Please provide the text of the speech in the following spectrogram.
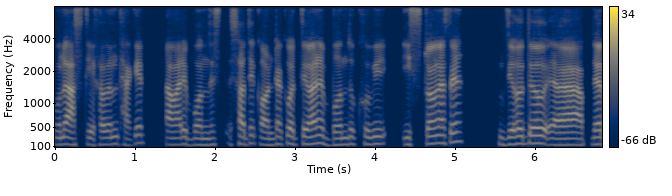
কোনো আত্মীয় স্বজন থাকে আমার এই বন্ধুর সাথে কন্ট্যাক্ট করতে পারেন। বন্ধু খুবই স্ট্রং আছে। যেহেতু আপনার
